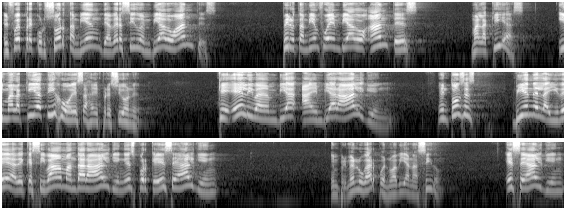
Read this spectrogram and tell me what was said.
Él fue precursor también de haber sido enviado antes. Pero también fue enviado antes Malaquías. Y Malaquías dijo esas expresiones. Que él iba a enviar, a enviar a alguien. Entonces viene la idea de que si va a mandar a alguien es porque ese alguien, en primer lugar, pues no había nacido. Ese alguien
